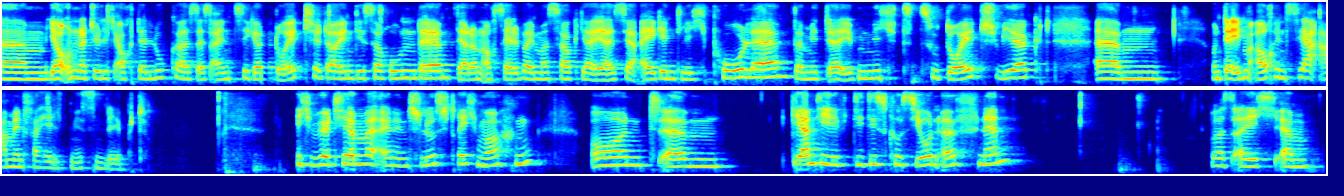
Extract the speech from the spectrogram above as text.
Ähm, ja, und natürlich auch der Lukas als einziger Deutsche da in dieser Runde, der dann auch selber immer sagt, ja, er ist ja eigentlich Pole, damit er eben nicht zu deutsch wirkt ähm, und der eben auch in sehr armen Verhältnissen lebt. Ich würde hier mal einen Schlussstrich machen und ähm, gern die, die Diskussion öffnen was euch ähm,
